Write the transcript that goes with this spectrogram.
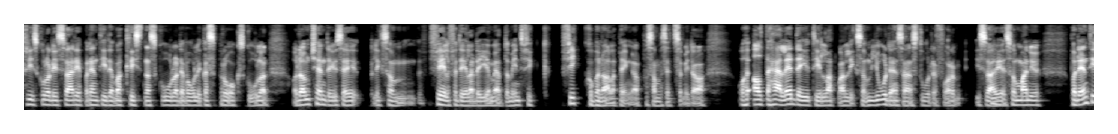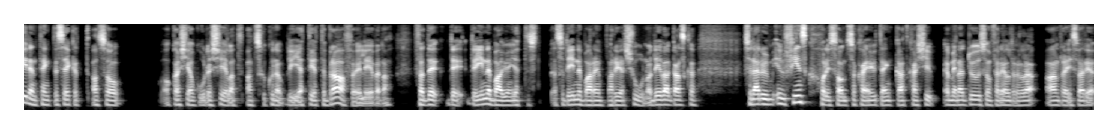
friskolor i Sverige på den tiden var kristna skolor, det var olika språkskolor och de kände ju sig liksom felfördelade i och med att de inte fick, fick kommunala pengar på samma sätt som idag. Och allt det här ledde ju till att man liksom gjorde en sån här stor reform i Sverige mm. som man ju på den tiden tänkte säkert, alltså, och kanske av goda skäl, att, att det skulle kunna bli jätte, jättebra för eleverna. För det, det, det innebar ju en, jätte, alltså det innebar en variation och det var ganska så där ur en finsk horisont så kan jag ju tänka att kanske, jag menar du som förälder eller andra i Sverige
